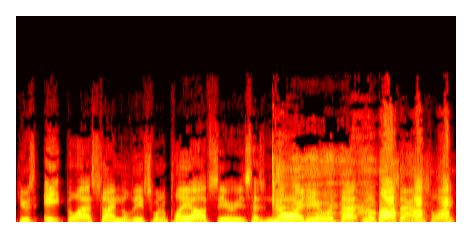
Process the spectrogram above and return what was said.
He was eight the last time the Leafs won a playoff series. Has no idea what that looks or sounds like.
